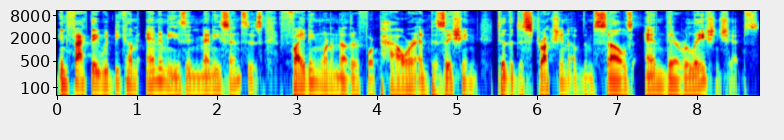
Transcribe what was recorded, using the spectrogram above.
In fact, they would become enemies in many senses, fighting one another for power and position to the destruction of themselves and their relationships.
